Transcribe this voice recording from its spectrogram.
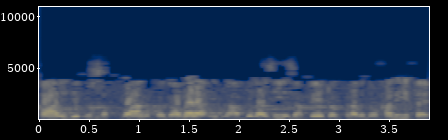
Halid ibn Safvan kod Omara ibn Abdelaziza, petog pravednog halife,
